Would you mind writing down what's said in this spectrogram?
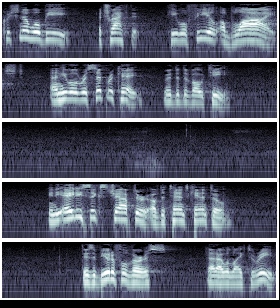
Krishna will be attracted. He will feel obliged and he will reciprocate with the devotee. In the 86th chapter of the 10th canto, there's a beautiful verse that I would like to read.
